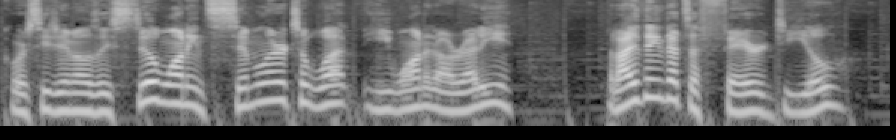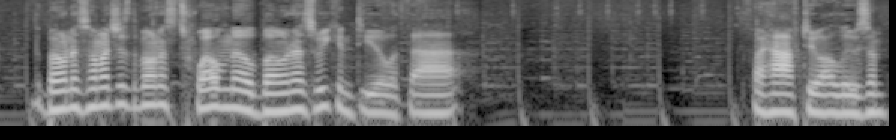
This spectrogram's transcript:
Of course, CJ Mosley still wanting similar to what he wanted already, but I think that's a fair deal. The bonus, how much is the bonus? 12 mil bonus. We can deal with that. If I have to, I'll lose him.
